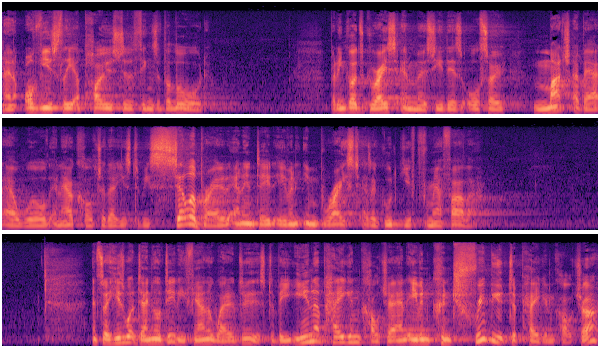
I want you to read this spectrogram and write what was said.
and obviously opposed to the things of the Lord. But in God's grace and mercy, there's also much about our world and our culture that is to be celebrated and indeed even embraced as a good gift from our Father. And so here's what Daniel did. He found a way to do this to be in a pagan culture and even contribute to pagan culture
